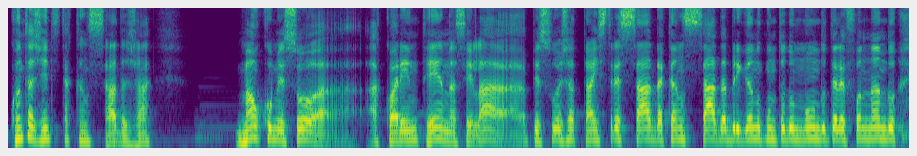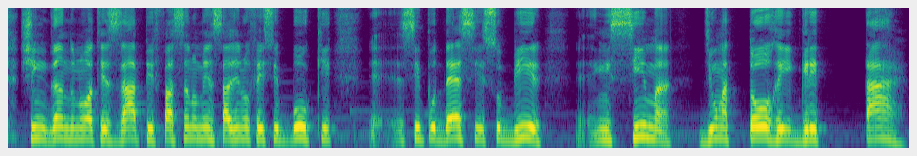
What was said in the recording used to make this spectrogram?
Quanta gente está cansada já Mal começou a, a, quarentena, sei lá, a pessoa já está estressada, cansada, brigando com todo mundo, telefonando, xingando no WhatsApp, passando mensagem no Facebook. Eh, se pudesse subir eh, em cima de uma torre e gritar,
